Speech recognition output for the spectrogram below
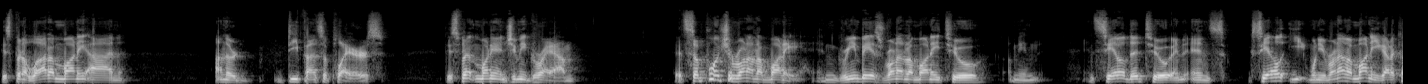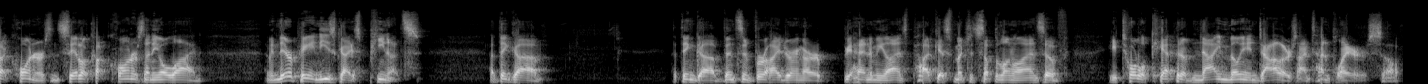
They spent a lot of money on on their defensive players. They spent money on Jimmy Graham. At some point, you run out of money, and Green Bay is running out of money too. I mean, and Seattle did too. And, and Seattle, when you run out of money, you got to cut corners, and Seattle cut corners on the O line. I mean, they're paying these guys peanuts. I think uh, I think uh, Vincent Verhei during our Behind Enemy Lines podcast mentioned something along the lines of a total cap hit of nine million dollars on ten players. So,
